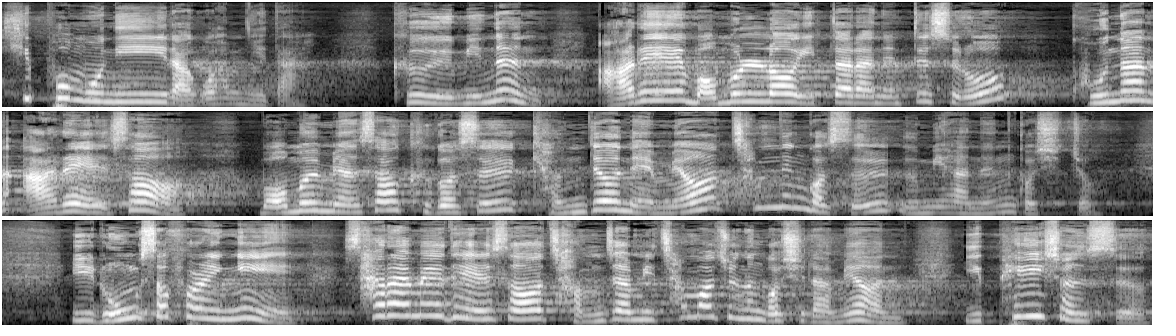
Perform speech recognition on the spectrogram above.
히포모니라고 합니다. 그 의미는 아래에 머물러 있다라는 뜻으로 고난 아래에서 머물면서 그것을 견뎌내며 참는 것을 의미하는 것이죠. 이 long-suffering이 사람에 대해서 잠잠히 참아주는 것이라면 이 patience,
